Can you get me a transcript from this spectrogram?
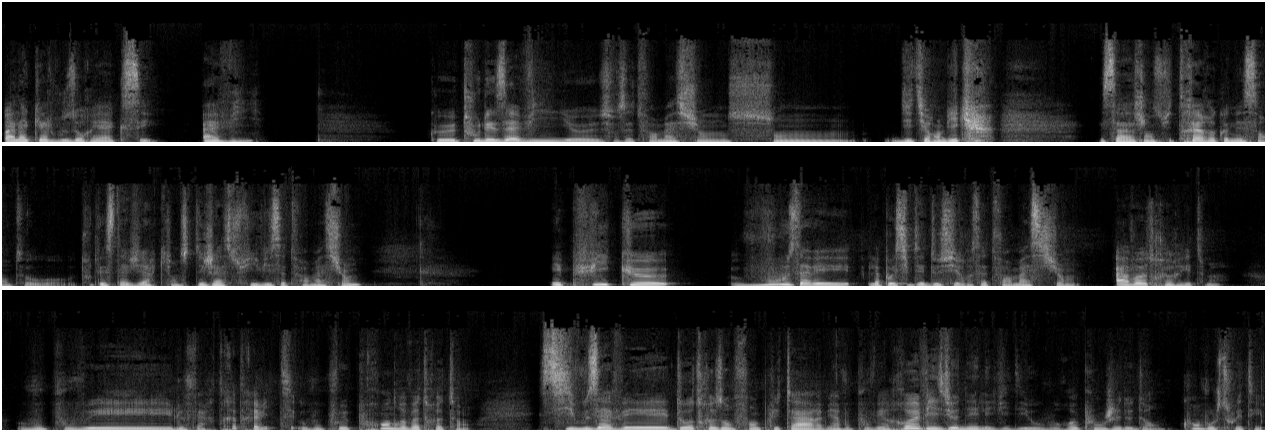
à laquelle vous aurez accès à vie, que tous les avis euh, sur cette formation sont dithyrambiques. ça, j'en suis très reconnaissante aux toutes les stagiaires qui ont déjà suivi cette formation. Et puis que vous avez la possibilité de suivre cette formation à votre rythme. Vous pouvez le faire très très vite. Vous pouvez prendre votre temps. Si vous avez d'autres enfants plus tard, eh bien vous pouvez revisionner les vidéos, vous replonger dedans quand vous le souhaitez.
